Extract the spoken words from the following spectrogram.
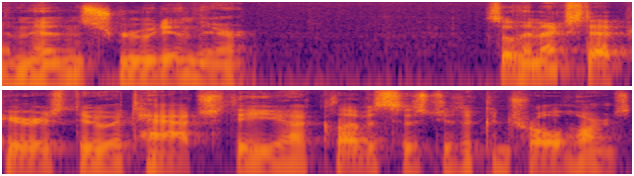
and then screw it in there. So the next step here is to attach the uh, clevises to the control horns.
